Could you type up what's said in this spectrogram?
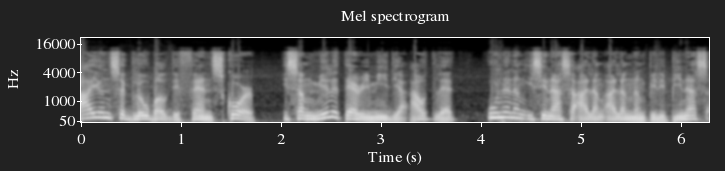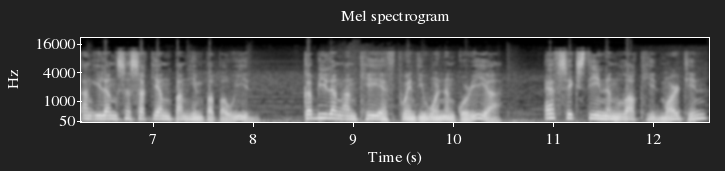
Ayon sa Global Defense Corp, isang military media outlet, una nang isinasaalang-alang ng Pilipinas ang ilang sasakyang panghimpapawid, kabilang ang KF-21 ng Korea, F-16 ng Lockheed Martin,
